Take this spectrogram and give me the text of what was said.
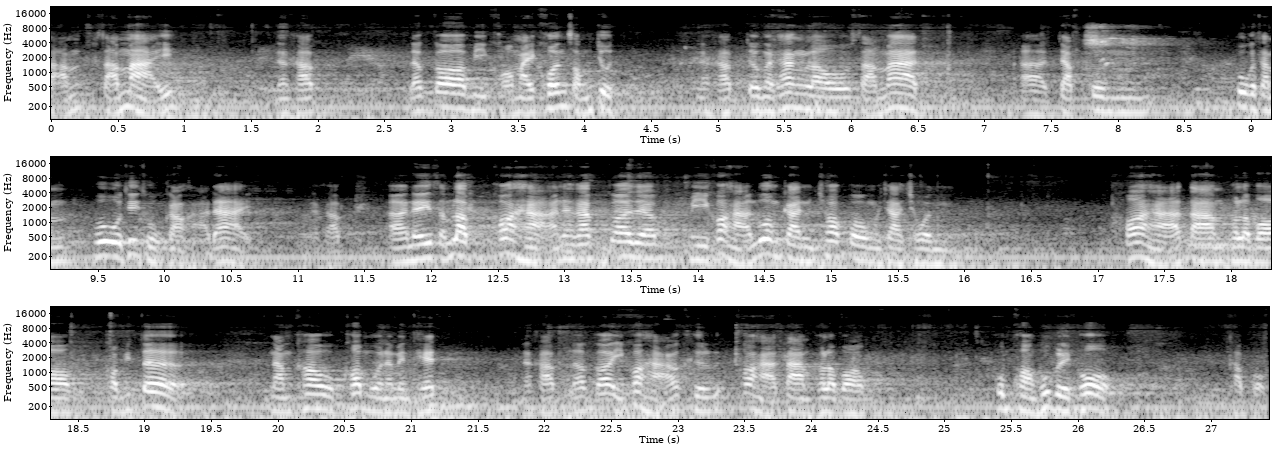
สามสามหมายนะครับ แล้วก็มีขอหมายค้น 2 จุดนะครับจนกระทั่งเราสามารถจับกลุ่มผู้กระทำผู้ที่ถูกกล่าวหาได้นะครับในสำหรับข้อหานะครับก็จะมีข้อหาร่วมกันช่อโกงประชาชน ข้อหาตามพรบคอมพิวเตอร์นำเข้าข้อมูลอันเป็นเท็จนะครับแล้วก็อีกข้อหาก็คือข้อหาตามพรบคุ้มครองผู้บริโภคครับผม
